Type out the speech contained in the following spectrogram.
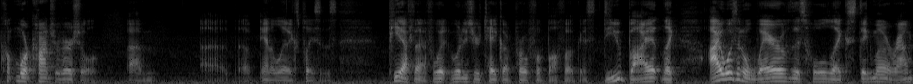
co- more controversial um, uh, uh, analytics places, PFF. What what is your take on Pro Football Focus? Do you buy it? Like, I wasn't aware of this whole like stigma around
